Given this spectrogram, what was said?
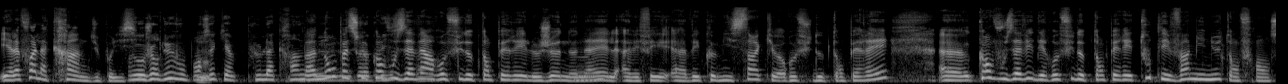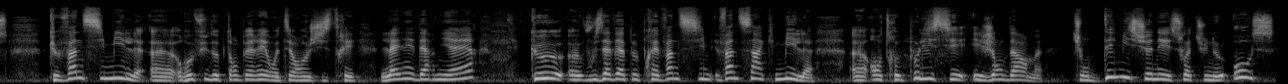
et à la fois la crainte du policier. Aujourd'hui, vous pensez qu'il n'y a plus la crainte bah Non, parce que quand vous avez un refus d'obtempérer, le jeune mm. Naël avait, fait, avait commis cinq refus d'obtempérer. Euh, quand vous avez des refus d'obtempérer toutes les 20 minutes en France, que 26 000 euh, refus d'obtempérer ont été enregistrés l'année dernière, que vous avez à peu près 26, 25 000 entre policiers et gendarmes qui ont démissionné, soit une hausse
